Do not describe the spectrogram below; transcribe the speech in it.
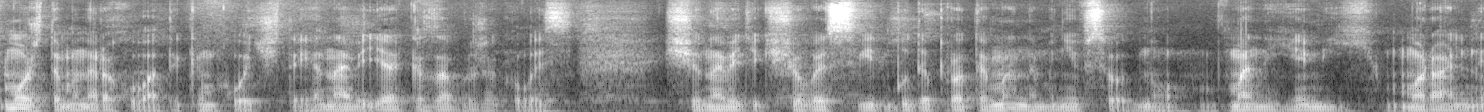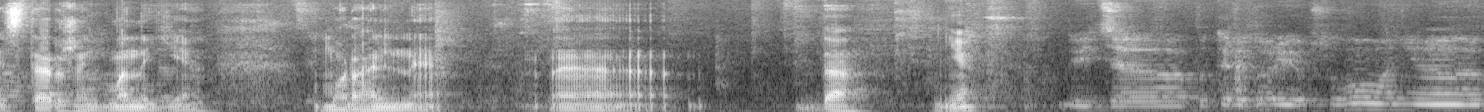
Можете мене рахувати ким хочете. Я навіть я казав вже колись, що навіть якщо весь світ буде проти мене, мені все одно в мене є мій моральний стержень, в мене є моральне. Е, да, ні? Дивіться, по території обслуговування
